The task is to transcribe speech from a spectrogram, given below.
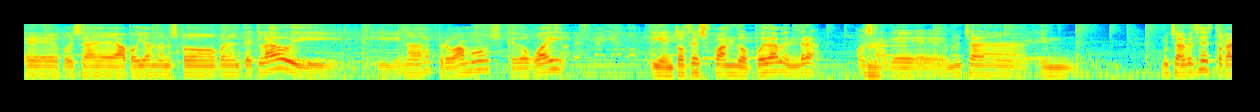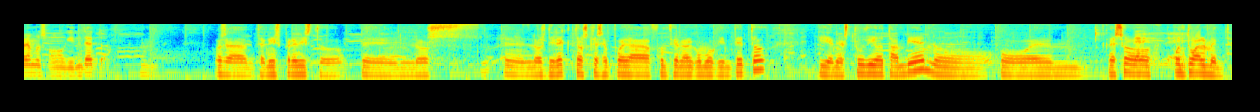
eh, pues eh, apoyándonos con, con el teclado y, y nada, probamos, quedó guay. Y entonces cuando pueda vendrá. O sea que mucha- in- muchas veces tocaremos como quinteto. O sea, ¿tenéis previsto en los, en los directos que se pueda funcionar como quinteto y en estudio también o, o en eso De- de- puntualmente?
